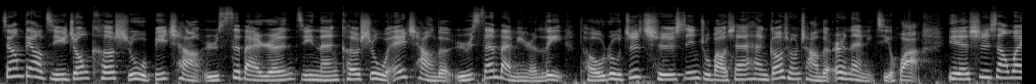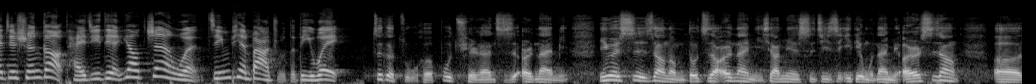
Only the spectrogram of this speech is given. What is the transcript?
将调集中科十五 B 厂逾四百人及南科十五 A 厂的逾三百名人力，投入支持新竹宝山和高雄厂的二纳米计划，也是向外界宣告台积电要站稳晶片霸主的地位。这个组合不全然只是二纳米，因为事实上呢，我们都知道二纳米下面实际是一点五纳米，而事实上，呃，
